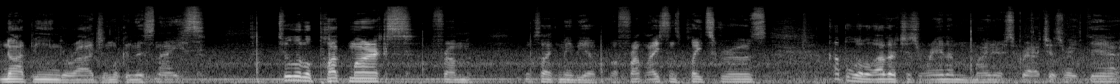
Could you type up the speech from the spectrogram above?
not being garaged. And looking this nice. Two little puck marks from looks like maybe a, a front license plate screws. A couple little other just random minor scratches right there.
